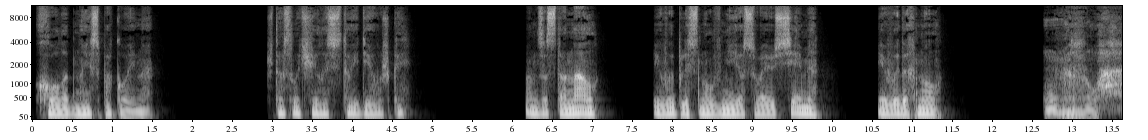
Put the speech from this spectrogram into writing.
холодно и спокойно. Что случилось с той девушкой? Он застонал и выплеснул в нее свое семя и выдохнул «Умерла».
